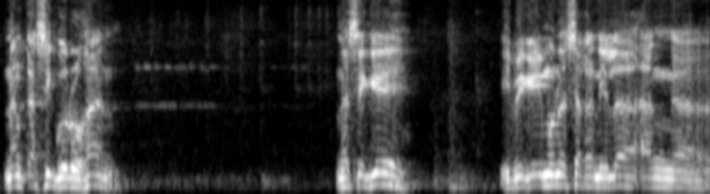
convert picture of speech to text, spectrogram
ng kasiguruhan na sige, ibigay mo na sa kanila ang, ah,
